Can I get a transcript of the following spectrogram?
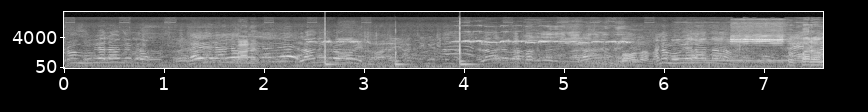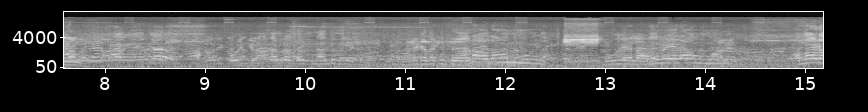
bro movie ఎలా ఉంది బ్రో ఎలా ఉంది బ్రో మూవీ ఎలా ఉంది బ్రో అన్న మూవీ ఎలా ఉంది అన్న సూపర్ ఉందన్న ఎలా ఉంది మూవీ మూవీ ఎలా మూవీ ఎలా ఉంది మూవీ అన్న ఇక్కడ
